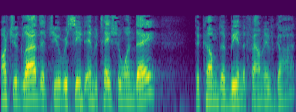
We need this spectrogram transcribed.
Aren't you glad that you received an invitation one day to come to be in the family of God?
